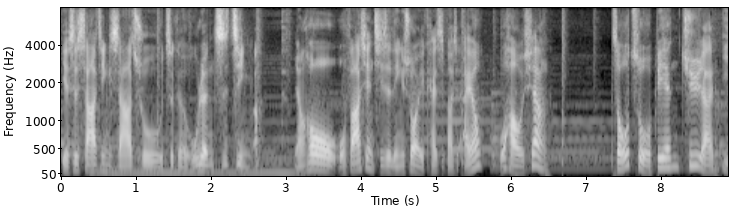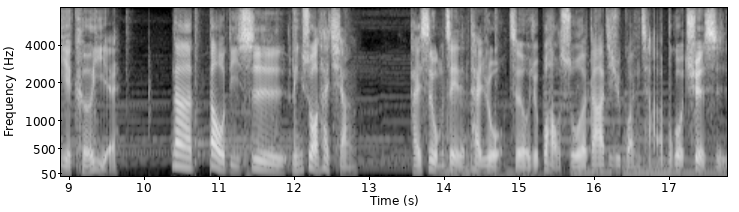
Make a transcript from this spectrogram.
也是杀进杀出，这个无人之境嘛。然后我发现，其实林书豪也开始发现，哎呦，我好像走左边居然也可以哎。那到底是林书豪太强，还是我们这里人太弱？这我就不好说了，大家继续观察了。不过确实，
